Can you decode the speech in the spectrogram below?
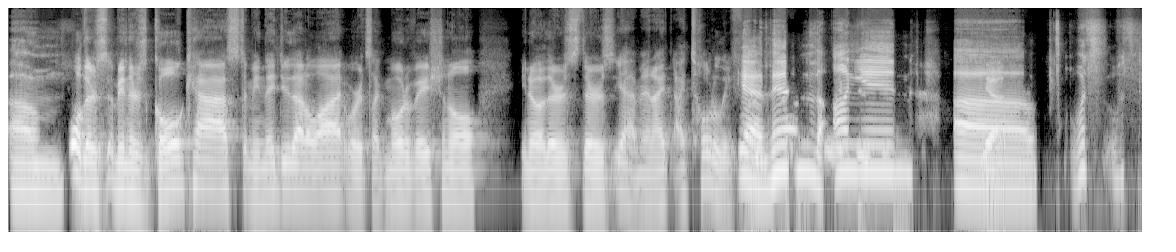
Um, Well, there's, I mean, there's Goalcast. I mean, they do that a lot where it's like motivational. You know, there's, there's, yeah, man, I, I totally feel yeah, them, the onion. Uh, yeah. what's what's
